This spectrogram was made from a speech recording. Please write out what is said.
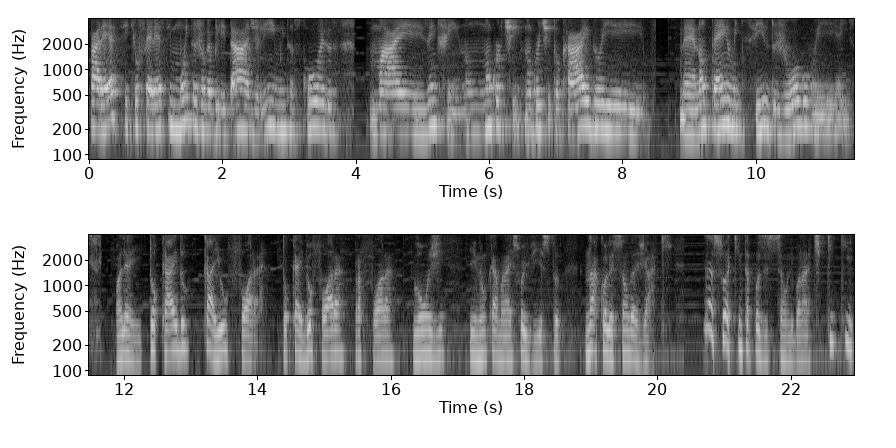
parece que oferece muita jogabilidade ali, muitas coisas, mas, enfim, não, não curti. Não curti Tokaido e né, não tenho, me desfiz do jogo e é isso. Olha aí, Tokaido caiu fora. Tokaido fora, para fora, longe e nunca mais foi visto na coleção da Jaque. E na sua quinta posição, Libonati, o que, que,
